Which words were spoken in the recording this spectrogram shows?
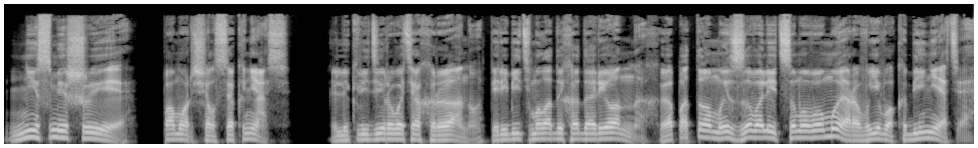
«Не смеши», – поморщился князь. «Ликвидировать охрану, перебить молодых одаренных, а потом и завалить самого мэра в его кабинете».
